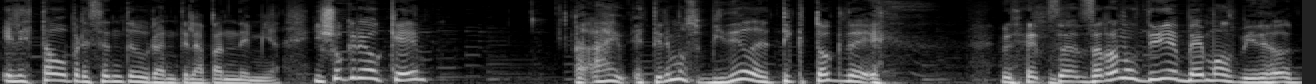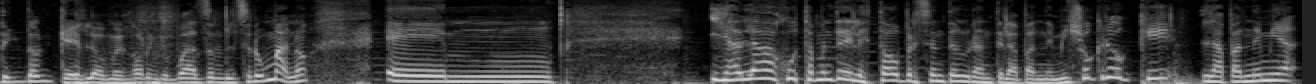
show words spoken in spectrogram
el estado presente durante la pandemia. Y yo creo que Ay, tenemos video de TikTok de. Cerramos TV, vemos video de TikTok, que es lo mejor que puede hacer el ser humano. Eh, y hablaba justamente del estado presente durante la pandemia. Yo creo que la pandemia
